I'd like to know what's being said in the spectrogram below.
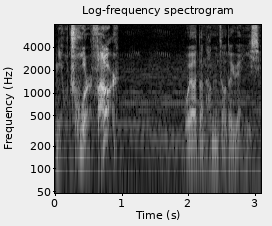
你要出尔反尔。我要等他们走得远一些。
